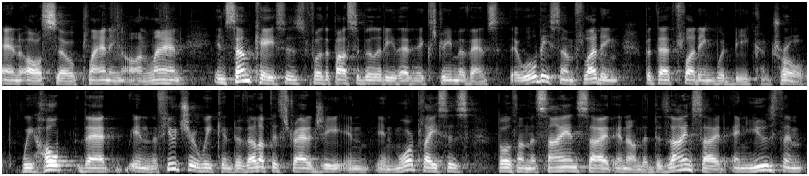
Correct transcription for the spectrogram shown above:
and also planning on land. In some cases, for the possibility that in extreme events there will be some flooding, but that flooding would be controlled. We hope that in the future we can develop this strategy in, in more places, both on the science side and on the design side, and use them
